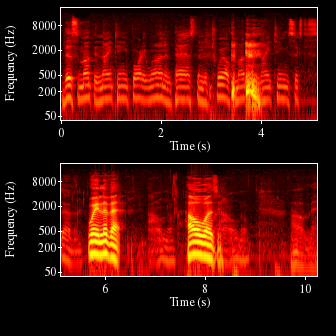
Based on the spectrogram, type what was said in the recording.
this month in 1941 and passed in the 12th month of 1967. Where he live at? I don't know. How old was he? I don't know. Oh man,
